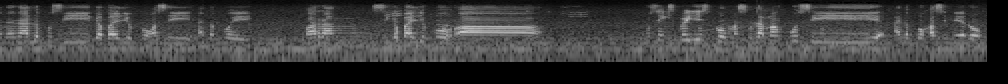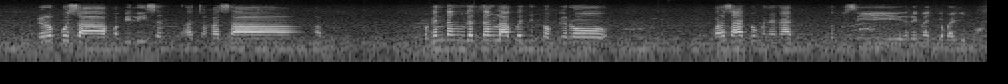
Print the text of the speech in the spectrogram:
mananalo po si Gabalyo po kasi ano po eh, parang si Gabalyo po, ah, kung sa experience po, mas lamang po si, ano po, Casimero. Pero po sa pabilisan at saka sa magandang gandang laban din po, pero para sa akin po, mananalo po si Raymond Gabalyo po.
